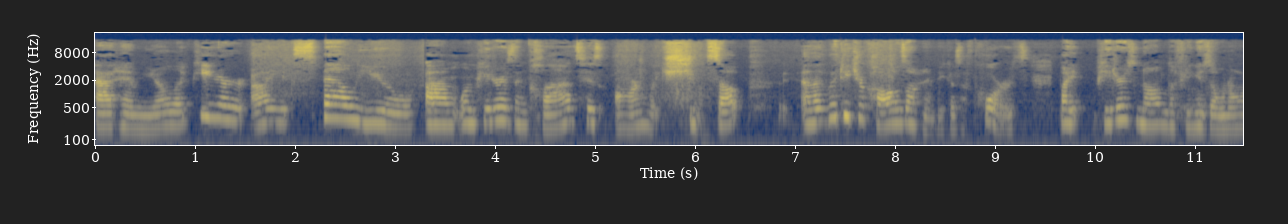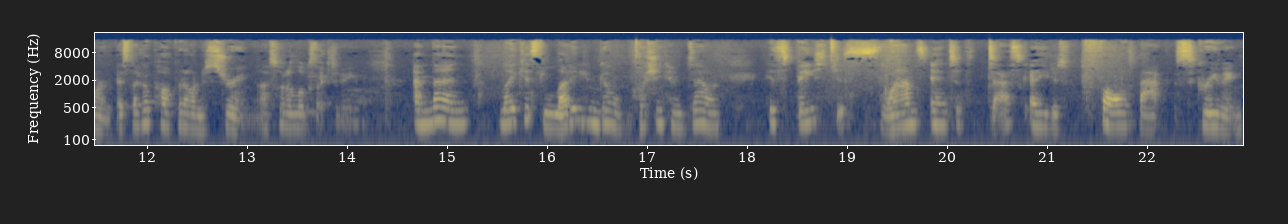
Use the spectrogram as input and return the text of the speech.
at him, you know, like, Peter, I expel you. Um, when Peter is in class, his arm like shoots up and like the teacher calls on him because of course, but Peter's not lifting his own arm. It's like a puppet on a string. That's what it looks like to me. And then, like it's letting him go and pushing him down, his face just slams into the desk and he just falls back screaming.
